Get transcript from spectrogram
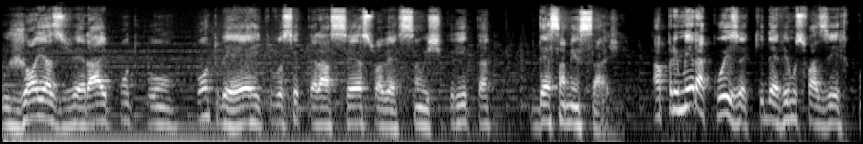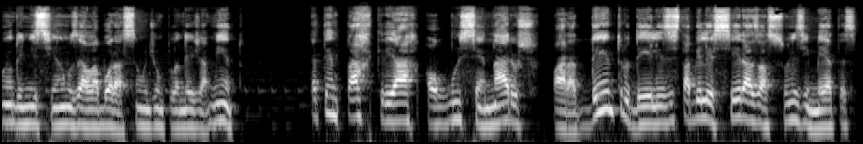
o joiasverai.com.br, que você terá acesso à versão escrita dessa mensagem. A primeira coisa que devemos fazer quando iniciamos a elaboração de um planejamento é tentar criar alguns cenários para, dentro deles, estabelecer as ações e metas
